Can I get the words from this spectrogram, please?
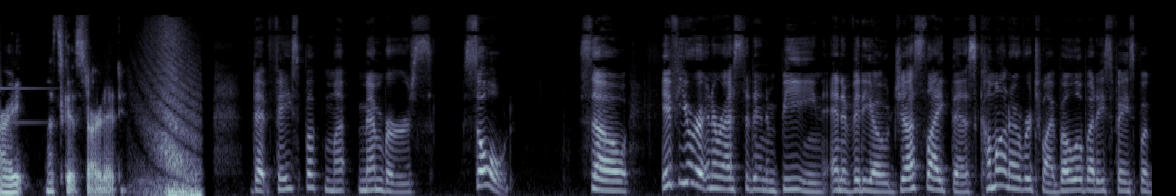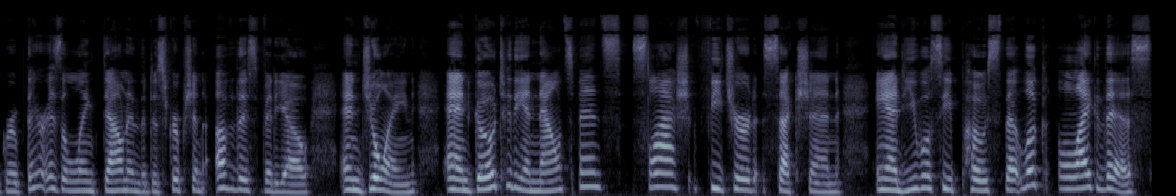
All right, let's get started. That Facebook members sold. So if you are interested in being in a video just like this, come on over to my Bolo Buddies Facebook group. There is a link down in the description of this video and join and go to the announcements slash featured section and you will see posts that look like this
